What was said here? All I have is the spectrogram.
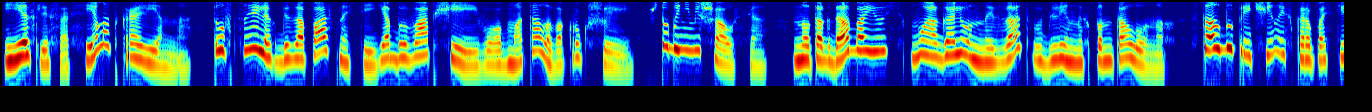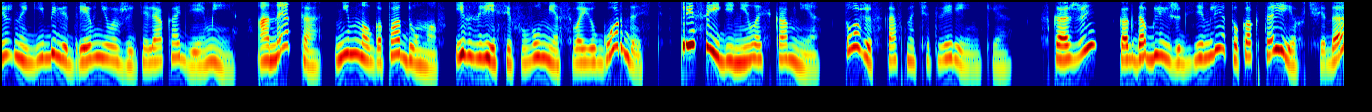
Если совсем откровенно, то в целях безопасности я бы вообще его обмотала вокруг шеи, чтобы не мешался. Но тогда, боюсь, мой оголенный зад в длинных панталонах стал бы причиной скоропостижной гибели древнего жителя Академии. Анетта, немного подумав и взвесив в уме свою гордость, присоединилась ко мне, тоже встав на четвереньки. «Скажи, когда ближе к земле, то как-то легче, да?»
